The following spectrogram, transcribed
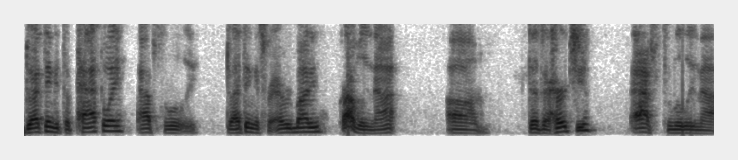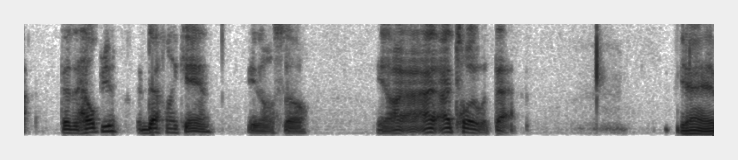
do I think it's a pathway? Absolutely. Do I think it's for everybody? Probably not. Um, does it hurt you? Absolutely not. Does it help you? It definitely can. You know, so you know, I, I, I toy with that. Yeah,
